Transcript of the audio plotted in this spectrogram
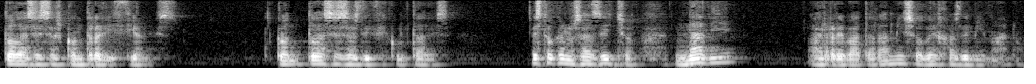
todas esas contradicciones, con todas esas dificultades. Esto que nos has dicho, nadie arrebatará mis ovejas de mi mano.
